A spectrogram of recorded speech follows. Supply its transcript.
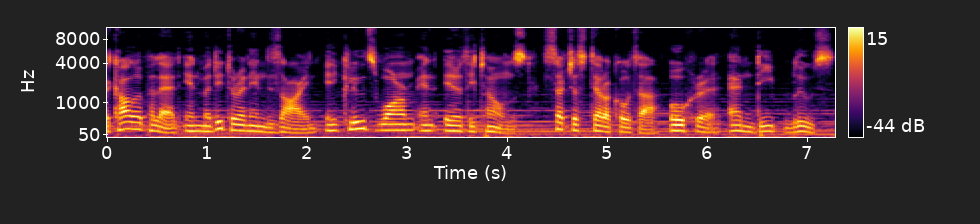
The color palette in Mediterranean design includes warm and earthy tones such as terracotta, ochre, and deep blues.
